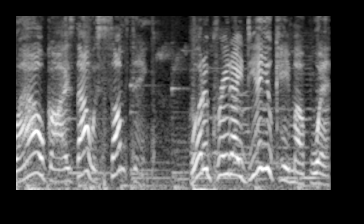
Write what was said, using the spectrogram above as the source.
Wow, guys, that was something. What a great idea you came up with.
